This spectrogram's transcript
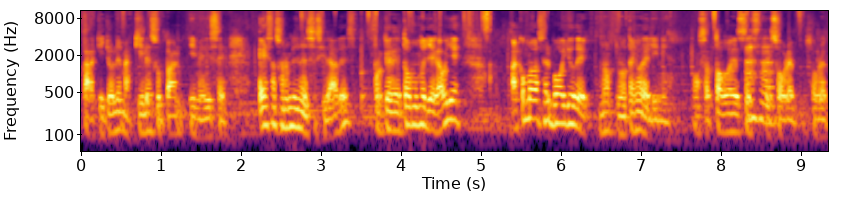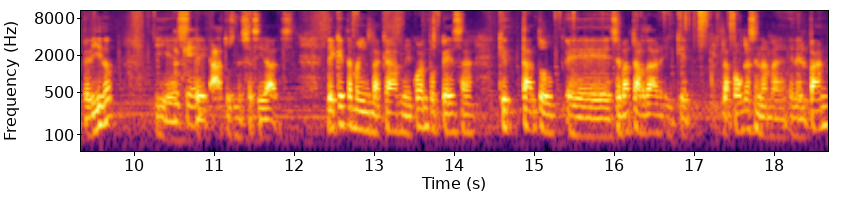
para que yo le maquile su pan y me dice, esas son mis necesidades, porque todo el mundo llega, oye, ¿a cómo vas el bollo de.? No, no tengo de línea. O sea, todo es este, sobre, sobre pedido y este, a tus necesidades. ¿De qué tamaño es la carne? ¿Cuánto pesa? ¿Qué tanto eh, se va a tardar en que la pongas en, la, en el pan?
